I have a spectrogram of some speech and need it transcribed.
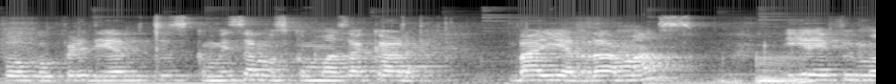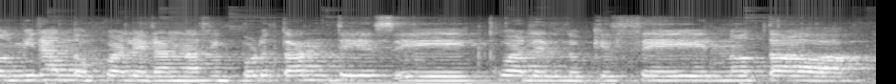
poco perdidos, entonces comenzamos como a sacar varias ramas y ahí fuimos mirando cuáles eran las importantes, eh, cuál es lo que se notaba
